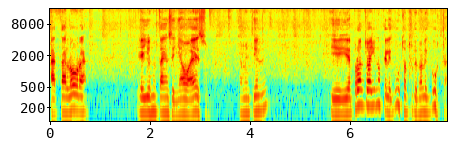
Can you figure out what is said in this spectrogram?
a tal hora. Ellos no están enseñados a eso. ¿Me entienden? Y de pronto hay unos que les gusta, otros que no les gusta.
